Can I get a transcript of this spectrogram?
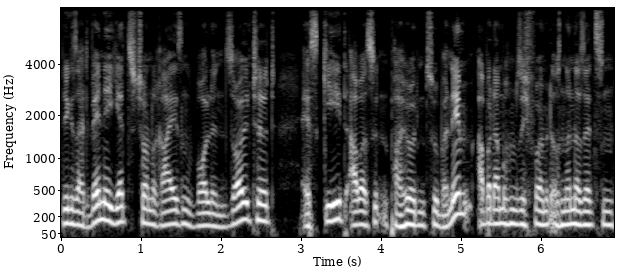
Wie gesagt, wenn ihr jetzt schon reisen wollen solltet, es geht, aber es sind ein paar Hürden zu übernehmen. Aber da muss man sich vorher mit auseinandersetzen.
